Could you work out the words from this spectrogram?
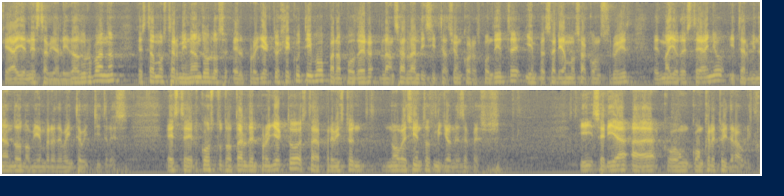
que hay en esta vialidad urbana. Estamos terminando el proyecto ejecutivo para poder lanzar la licitación correspondiente y empezaríamos a construir en mayo de este año y terminando noviembre de 2023. Este, el costo total del proyecto está previsto en 900 millones de pesos y sería ah, con concreto hidráulico.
